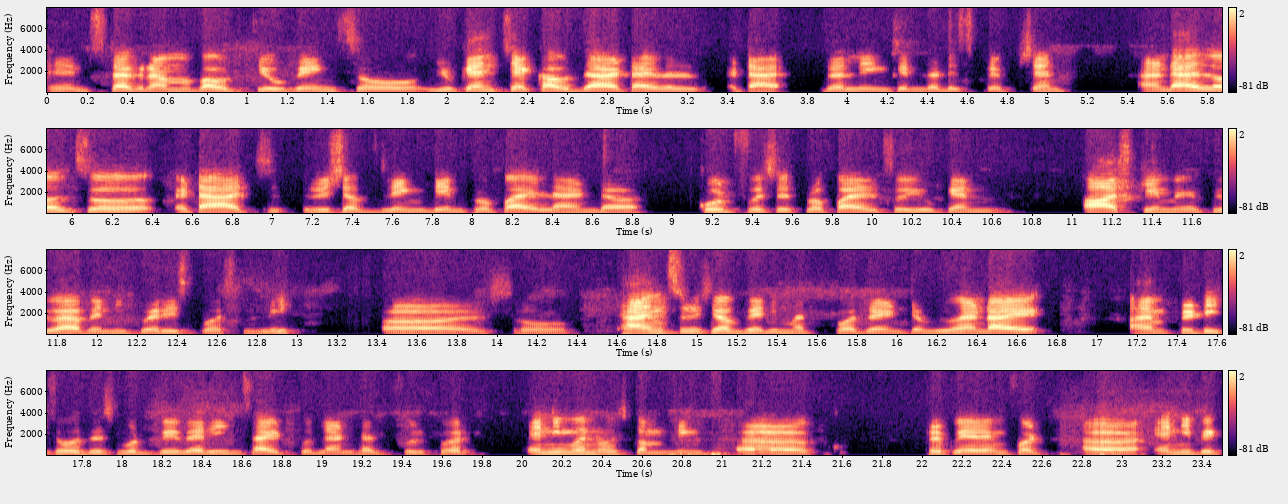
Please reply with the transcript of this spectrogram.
Instagram about cubing. So you can check out that. I will attach the link in the description. And I'll also attach Rishabh's LinkedIn profile and uh, Codeforces profile so you can ask him if you have any queries personally. Uh, so thanks, Rishabh, very much for the interview. And I, I'm pretty sure this would be very insightful and helpful for anyone who's coming, uh, preparing for uh, any big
